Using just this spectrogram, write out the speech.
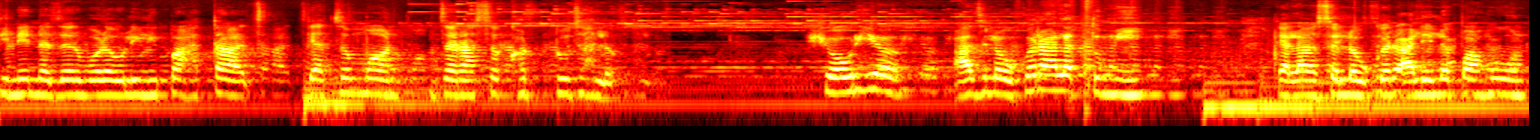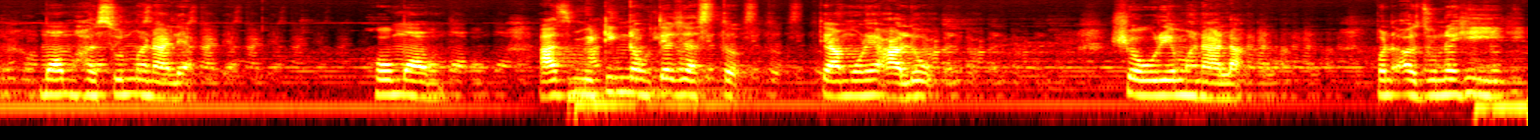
तिने नजर वळवलेली पाहताच त्याचं मन जरासं खट्टू झालं. शौर्य आज लवकर आलात तुम्ही. त्याला असं लवकर आलेलं पाहून मॉम हसून म्हणाल्या. हो मॉम आज मीटिंग नव्हत्या जास्त. त्यामुळे आलो. शौर्य म्हणाला. पण अजूनही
